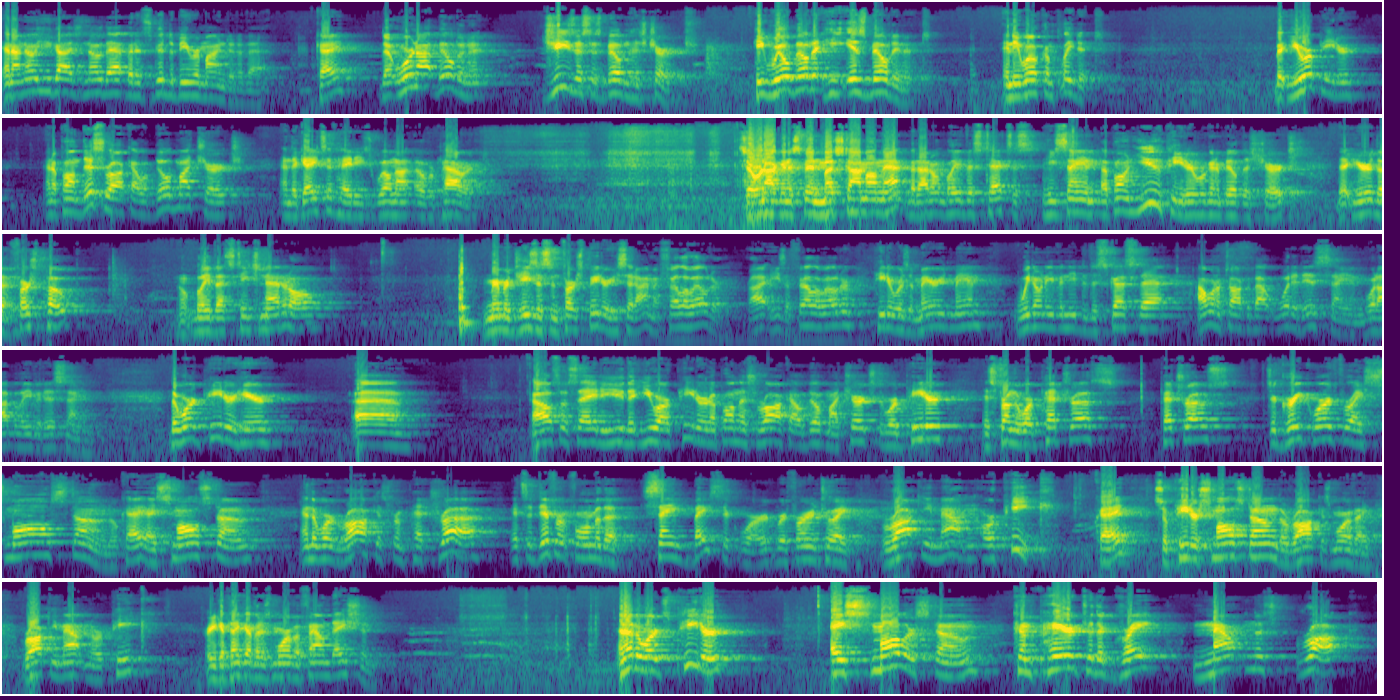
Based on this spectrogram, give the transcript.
And I know you guys know that, but it's good to be reminded of that. Okay? That we're not building it, Jesus is building his church. He will build it, he is building it, and he will complete it. But you are Peter, and upon this rock I will build my church, and the gates of Hades will not overpower it. So we're not going to spend much time on that, but I don't believe this text is. He's saying, Upon you, Peter, we're going to build this church, that you're the first pope. I don't believe that's teaching that at all. Remember Jesus in 1 Peter, he said, I'm a fellow elder, right? He's a fellow elder. Peter was a married man. We don't even need to discuss that. I want to talk about what it is saying, what I believe it is saying. The word Peter here, uh, I also say to you that you are Peter, and upon this rock I will build my church. The word Peter is from the word Petros. Petros. It's a Greek word for a small stone, okay? A small stone. And the word rock is from Petra. It's a different form of the same basic word, referring to a rocky mountain or peak. Okay? So Peter's small stone, the rock is more of a rocky mountain or peak. Or you can think of it as more of a foundation. In other words, Peter, a smaller stone compared to the great mountainous rock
